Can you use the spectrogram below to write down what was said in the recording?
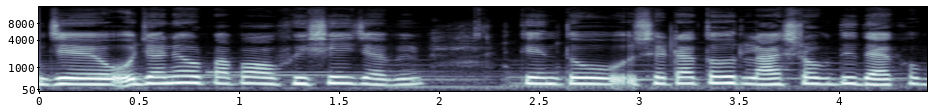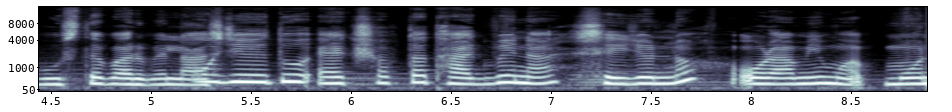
যে, ও জানে ওর পাপা অফিসেই যাবে। কিন্তু সেটা তো লাস্ট অবধি দেখো বুঝতে পারবে। লাস্ট যেহেতু এক সপ্তাহ থাকবে না সেই জন্য ওর আমি মন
